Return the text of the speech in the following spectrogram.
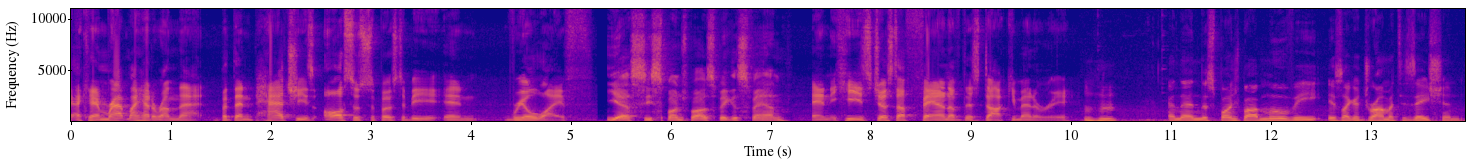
I, I can wrap my head around that. But then Patchy's also supposed to be in real life, Yes, he's SpongeBob's biggest fan. and he's just a fan of this documentary. Mm-hmm. and then the SpongeBob movie is like a dramatization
